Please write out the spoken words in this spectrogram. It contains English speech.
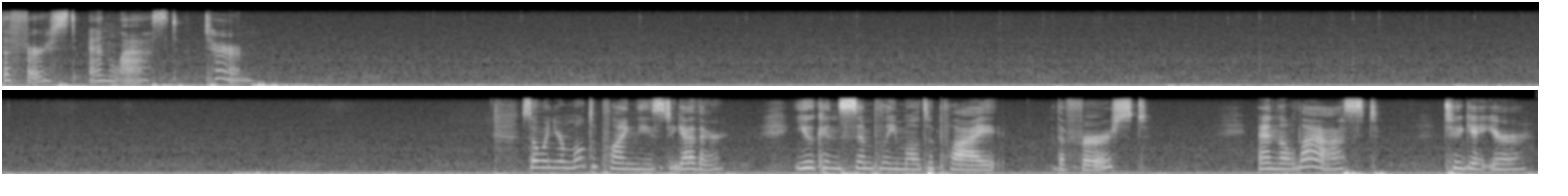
the first and last term. So when you're multiplying these together, you can simply multiply the first and the last to get your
